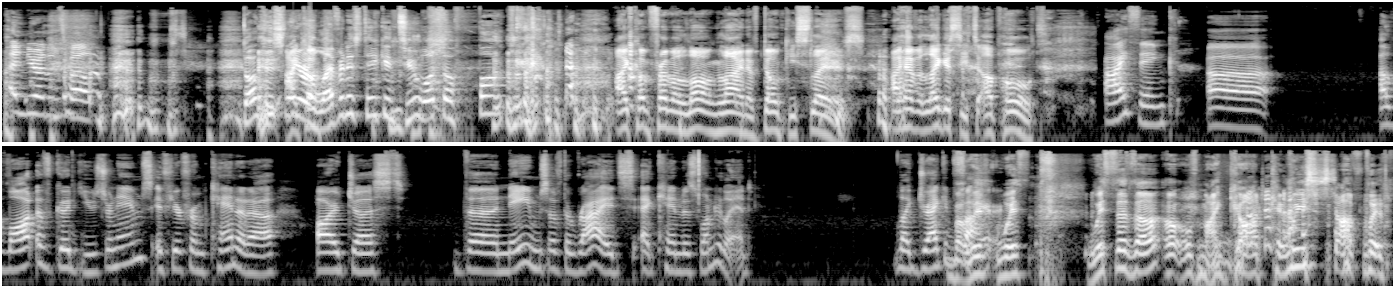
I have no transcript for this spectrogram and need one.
And you're the 12th. Donkey Slayer come- 11 is taken too? What the fuck? I come from a long line of donkey slayers. I have a legacy to uphold. I think uh, a lot of good usernames, if you're from Canada, are just the names of the rides at Canada's Wonderland. Like Dragon But Fire. with with with the the oh my god, can we stop with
